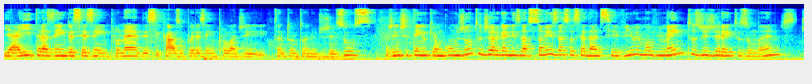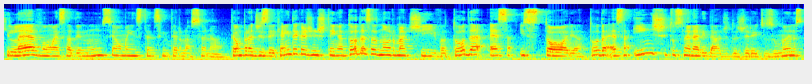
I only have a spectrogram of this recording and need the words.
e aí trazendo esse exemplo, né, desse caso, por exemplo, lá de Santo Antônio de Jesus, a gente tem o que? Um conjunto de organizações da sociedade civil e movimentos de direitos humanos que levam essa denúncia a uma instância internacional. Então, para dizer que ainda que a gente tenha toda essa normativa, toda essa história, toda essa institucionalidade dos direitos humanos,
